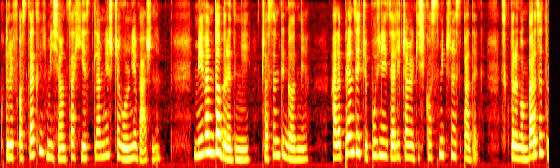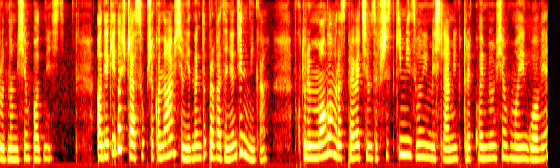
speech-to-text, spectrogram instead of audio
który w ostatnich miesiącach jest dla mnie szczególnie ważny. Miewam dobre dni, czasem tygodnie, ale prędzej czy później zaliczam jakiś kosmiczny spadek, z którego bardzo trudno mi się podnieść. Od jakiegoś czasu przekonałam się jednak do prowadzenia dziennika, w którym mogą rozprawiać się ze wszystkimi złymi myślami, które kłębią się w mojej głowie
